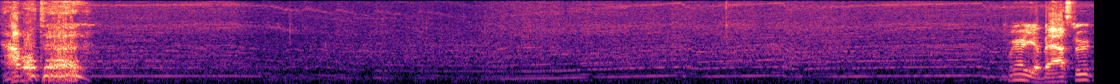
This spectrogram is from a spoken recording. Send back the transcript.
Hamilton! Come here, you bastard.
